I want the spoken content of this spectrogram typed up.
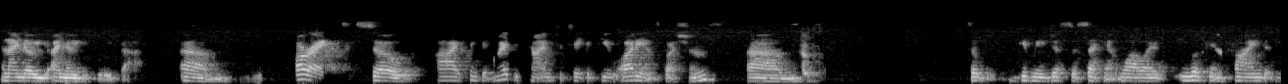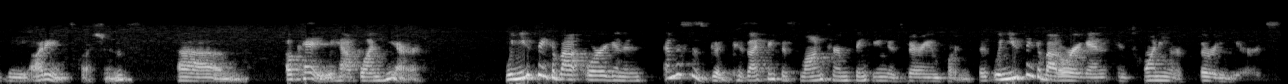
and I know you, I know you believe that. Um, all right, so I think it might be time to take a few audience questions. Um. So give me just a second while I look and find the audience questions. Um, okay, we have one here. When you think about Oregon, and, and this is good because I think this long term thinking is very important, but when you think about Oregon in 20 or 30 years,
